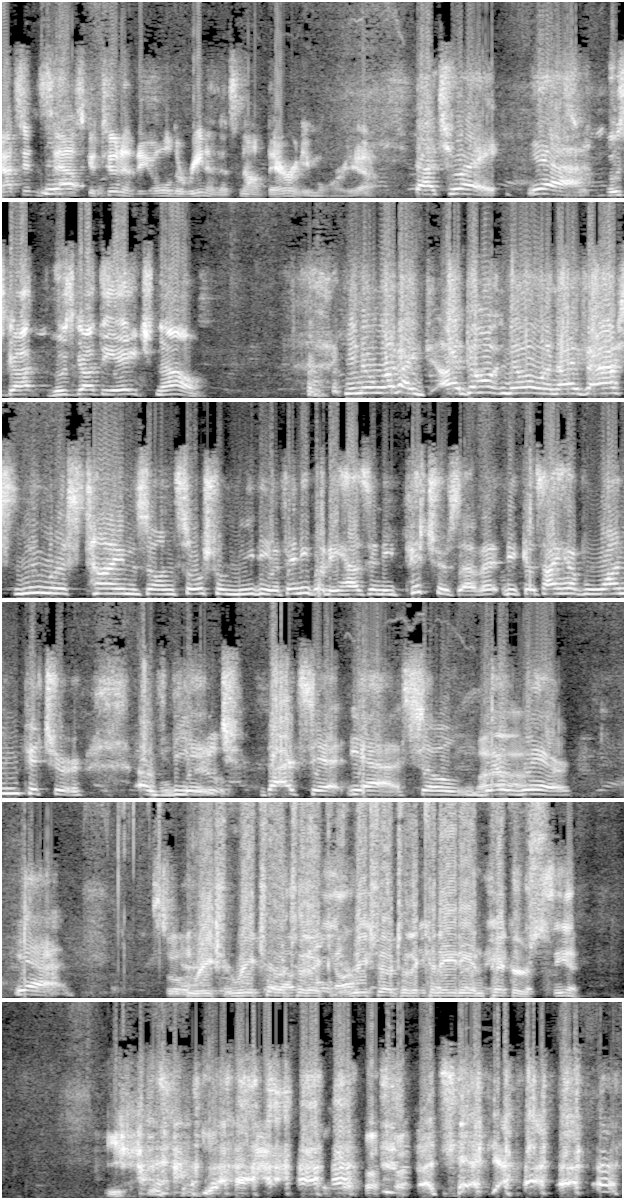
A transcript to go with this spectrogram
That's in Yeah. Saskatoon at the old arena. That's not there anymore. Yeah. that's right. Yeah. who's got who's got the H now? You know what? I, I don't know. And I've asked numerous times on social media if anybody has any pictures of it because I have one picture of oh, the really? H. That's it. Yeah. So they're rare. Yeah. So Reach reach out to the reach out to the Canadian pickers. See it. Yeah. That's it.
